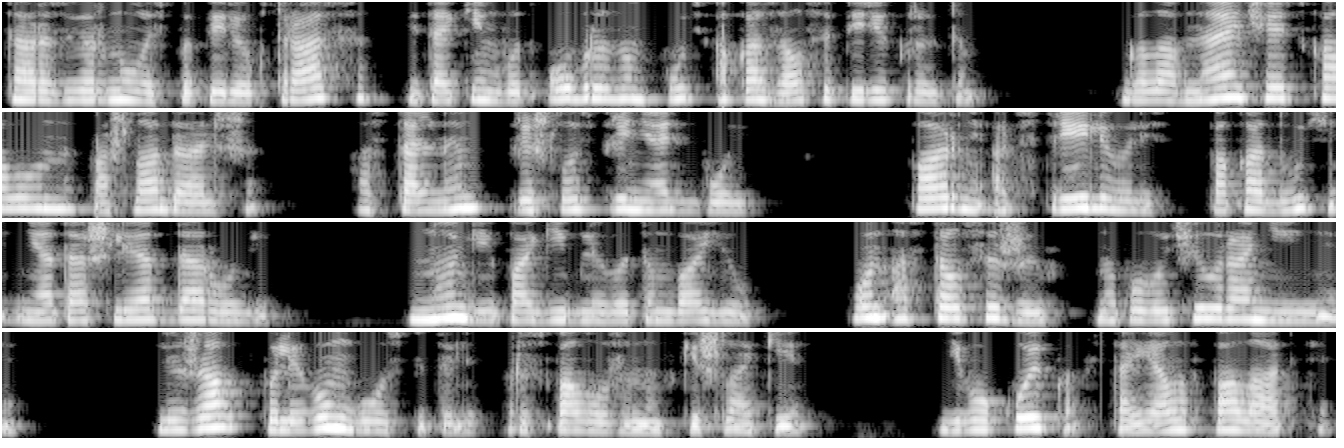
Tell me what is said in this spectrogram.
Та развернулась поперек трассы, и таким вот образом путь оказался перекрытым. Головная часть колонны пошла дальше. Остальным пришлось принять бой. Парни отстреливались, пока духи не отошли от дороги. Многие погибли в этом бою. Он остался жив, но получил ранение. Лежал в полевом госпитале, расположенном в кишлаке. Его койка стояла в палатке.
